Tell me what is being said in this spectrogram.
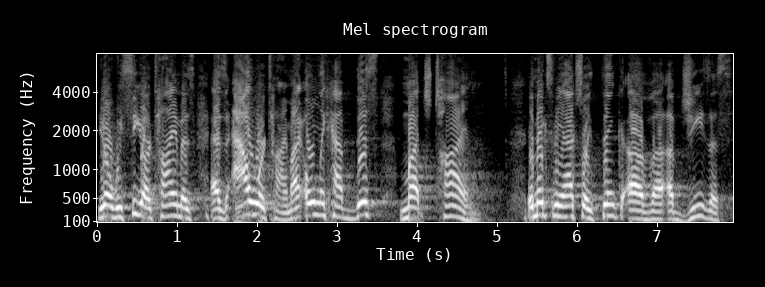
You know, we see our time as, as our time. I only have this much time. It makes me actually think of, uh, of Jesus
